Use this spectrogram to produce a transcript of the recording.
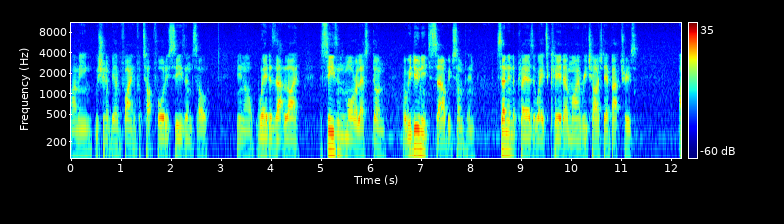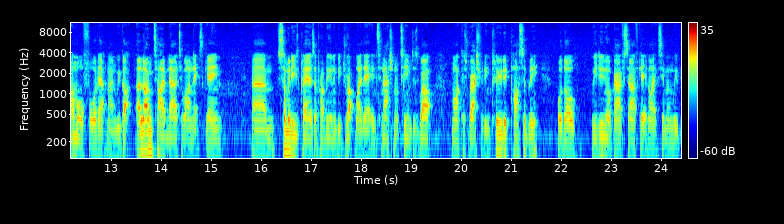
I mean, we shouldn't be fighting for top four this season. So, you know, where does that lie? The season's more or less done, but we do need to salvage something. Sending the players away to clear their mind, recharge their batteries. I'm all for that, man. We've got a long time now to our next game. Um, some of these players are probably going to be dropped by their international teams as well. Marcus Rashford included, possibly. Although we do know Gareth Southgate likes him, and we've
